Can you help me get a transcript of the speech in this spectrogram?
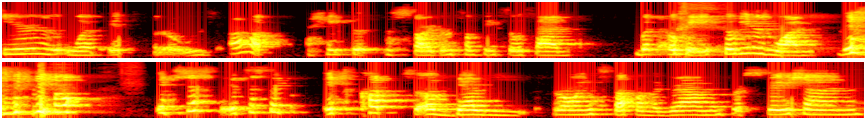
here's what it throws up. I hate to, to start on something so sad, but okay. So here's one. This video, it's just it's just like it's cuts of Dele throwing stuff on the ground in frustration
